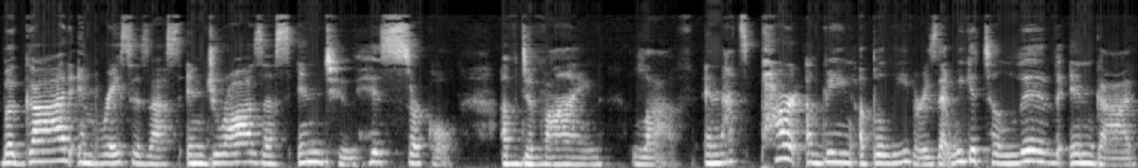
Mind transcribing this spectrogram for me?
but God embraces us and draws us into his circle of divine love. And that's part of being a believer is that we get to live in God,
